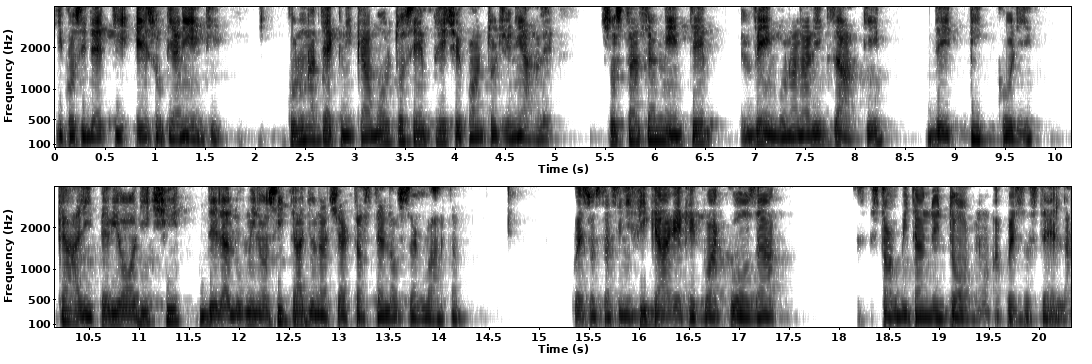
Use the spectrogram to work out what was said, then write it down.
i cosiddetti esopianeti, con una tecnica molto semplice quanto geniale. Sostanzialmente vengono analizzati dei piccoli cali periodici della luminosità di una certa stella osservata. Questo sta a significare che qualcosa sta orbitando intorno a questa stella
